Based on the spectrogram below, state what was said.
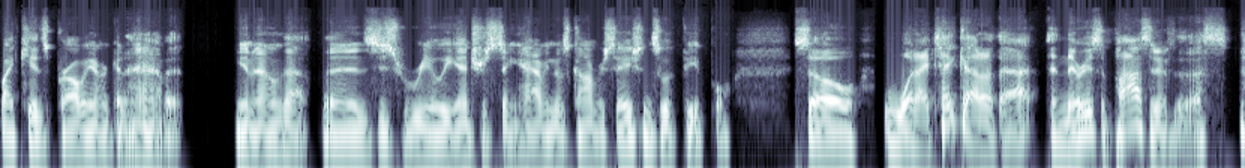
my kids probably aren't going to have it you know that and it's just really interesting having those conversations with people. So what i take out of that and there is a positive to this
